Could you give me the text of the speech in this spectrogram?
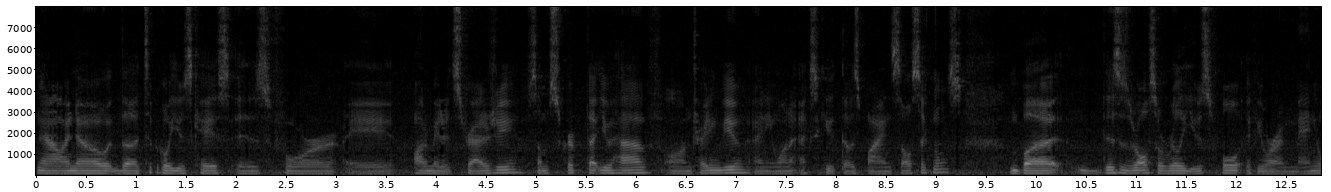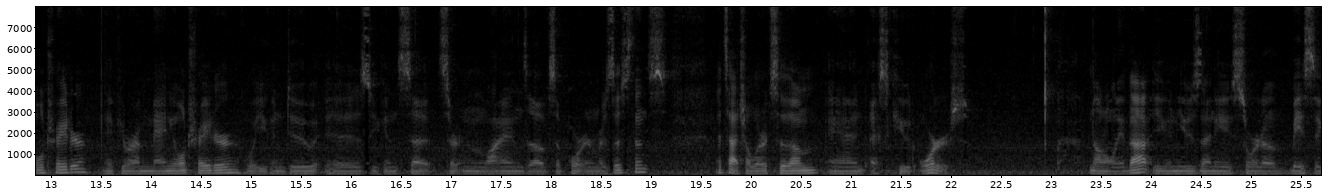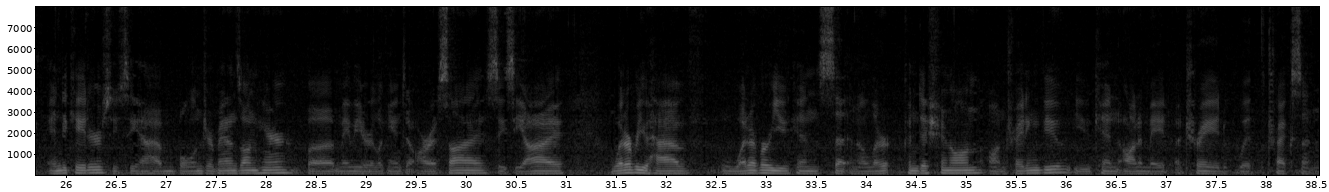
Now I know the typical use case is for a automated strategy, some script that you have on TradingView and you want to execute those buy and sell signals but this is also really useful if you are a manual trader. If you're a manual trader, what you can do is you can set certain lines of support and resistance, attach alerts to them, and execute orders. Not only that, you can use any sort of basic indicators. You see I have Bollinger Bands on here, but maybe you're looking into RSI, CCI, whatever you have, whatever you can set an alert condition on on TradingView, you can automate a trade with Trexen.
